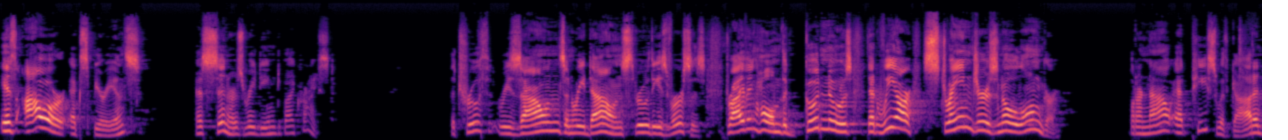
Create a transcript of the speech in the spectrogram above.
is our experience as sinners redeemed by Christ. The truth resounds and redounds through these verses, driving home the good news that we are strangers no longer, but are now at peace with God and,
